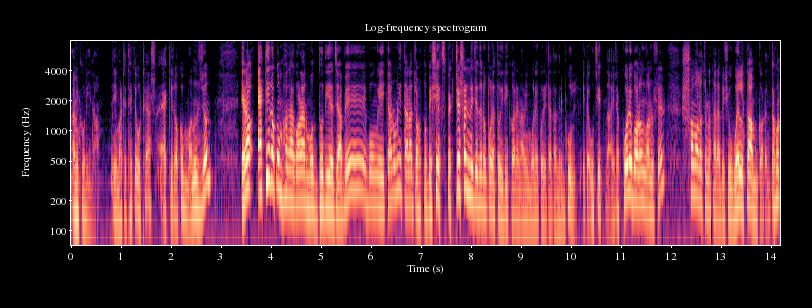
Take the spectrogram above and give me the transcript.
আমি করি না। এই মাটি থেকে উঠে আসা একই রকম মানুষজন এরাও একই রকম ভাঙা গড়ার মধ্য দিয়ে যাবে এবং এই কারণেই তারা যত বেশি এক্সপেকটেশন নিজেদের উপরে তৈরি করেন, আমি মনে করি এটা তাদের ভুল, এটা উচিত না। এটা করে বরং মানুষের সমালোচনা তারা বেশি ওয়েলকাম করেন। তখন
